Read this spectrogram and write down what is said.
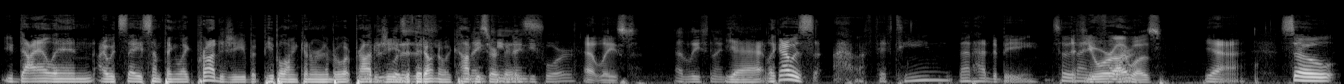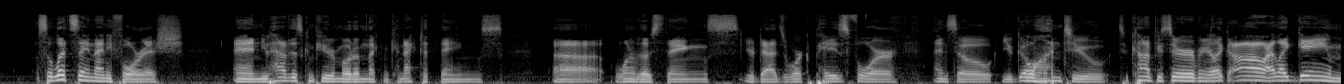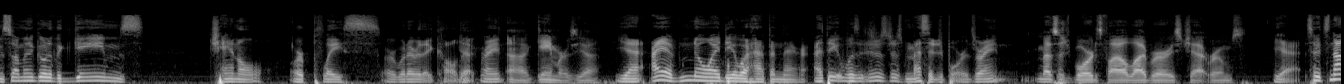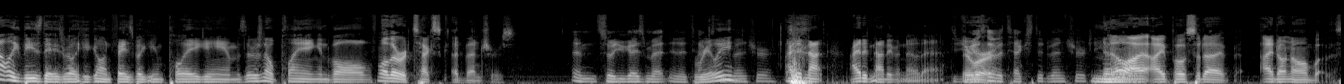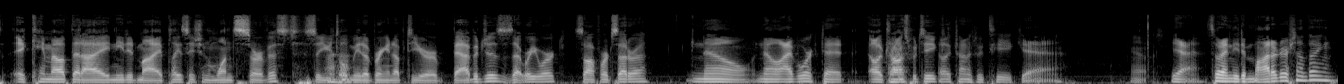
you dial in. I would say something like Prodigy, but people aren't going to remember what Prodigy What is is if they don't know what CompuServe is. 1994? At least. At least 1994. Yeah, like I was uh, 15. That had to be. So If you were, I was. Yeah. So so let's say 94ish, and you have this computer modem that can connect to things. Uh, one of those things your dad's work pays for, and so you go on to to CompuServe, and you're like, oh, I like games, so I'm going to go to the games channel or place or whatever they called Yeah. it, right? Uh, gamers, yeah. Yeah, I have no idea what happened there. I think it was it was just message boards, right? Message boards, file libraries, chat rooms. Yeah, so it's not like these days where like you go on Facebook, you can play games. There's no playing involved. Well, there were text adventures. And so you guys met in a text Really? adventure? I did not. I did not even know that. Did you There guys were. have a text adventure? too? No. I, I posted a. I don't know. but It came out that I needed my PlayStation 1 serviced, so you Uh-huh. told me to bring it up to your Babbage's. Is that where you worked? Software, etc. No, no. I've worked at Electronics uh, Boutique? Electronics Boutique. Yeah, yeah. yeah. So I need to mod it or something. Is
